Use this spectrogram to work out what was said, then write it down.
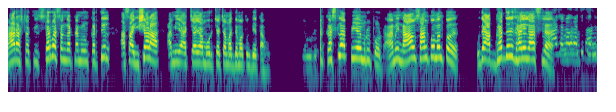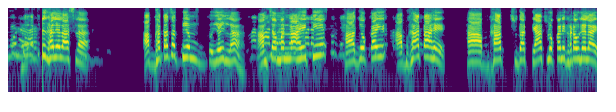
महाराष्ट्रातील सर्व संघटना मिळून करतील असा इशारा आम्ही आजच्या या मोर्चाच्या माध्यमातून देत आहोत. कसला पीएम रिपोर्ट आम्ही नाव सांगतो म्हणतोय. उद्या अपघात जरी झालेला असला झालेला असला अपघाताचाच पीएम येईल ना? आमचं म्हणणं आहे की हा जो काही अपघात आहे हा अपघात सुद्धा त्याच लोकांनी घडवलेला आहे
